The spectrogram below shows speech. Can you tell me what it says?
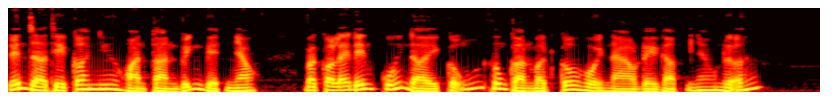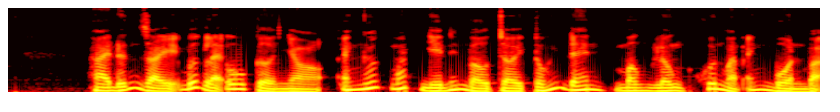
Đến giờ thì coi như hoàn toàn vĩnh biệt nhau, và có lẽ đến cuối đời cũng không còn một cơ hội nào để gặp nhau nữa. Hải đứng dậy bước lại ô cửa nhỏ, anh ngước mắt nhìn lên bầu trời tối đen, mông lung, khuôn mặt anh buồn bã.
